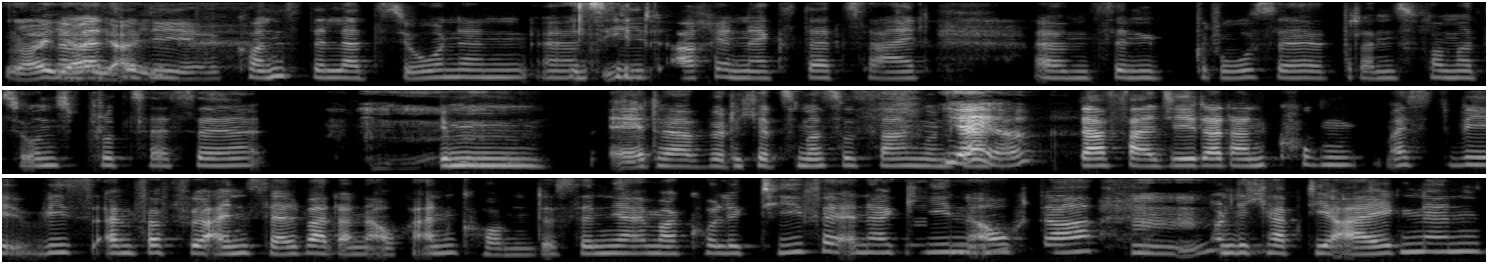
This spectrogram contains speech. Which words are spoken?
Ja, Wenn ja, man ja. so die Konstellationen äh, Sieht. sieht, auch in nächster Zeit, ähm, sind große Transformationsprozesse im Äther, würde ich jetzt mal so sagen. Und Ja, da ja. darf halt jeder dann gucken, weißt, wie, wie es einfach für einen selber dann auch ankommt. Es sind ja immer kollektive Energien Mhm. auch da. Mhm. Und ich habe die eigenen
